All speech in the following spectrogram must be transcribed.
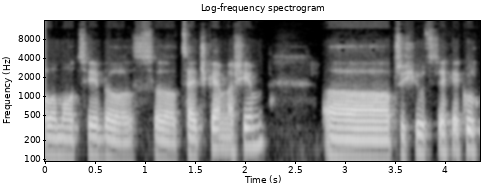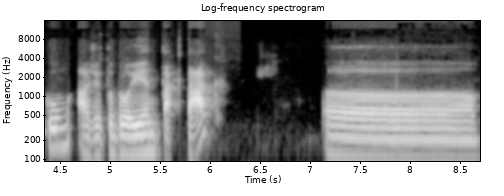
Olomouci byl s C naším, uh, přišli úctě ke klukům a že to bylo jen tak tak. Uh,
